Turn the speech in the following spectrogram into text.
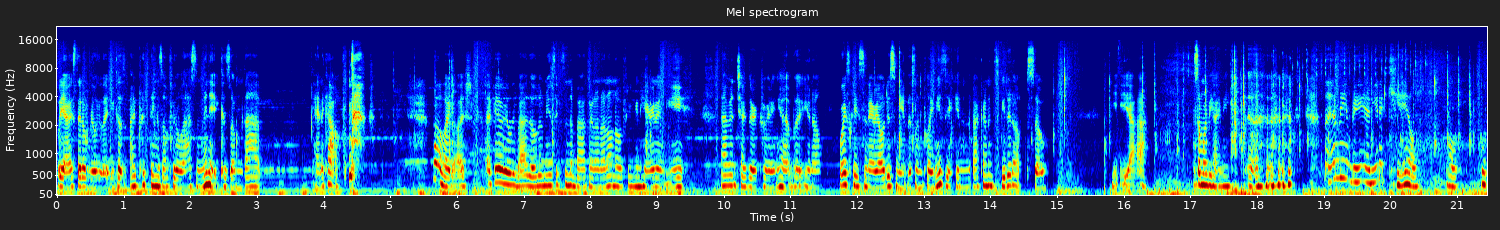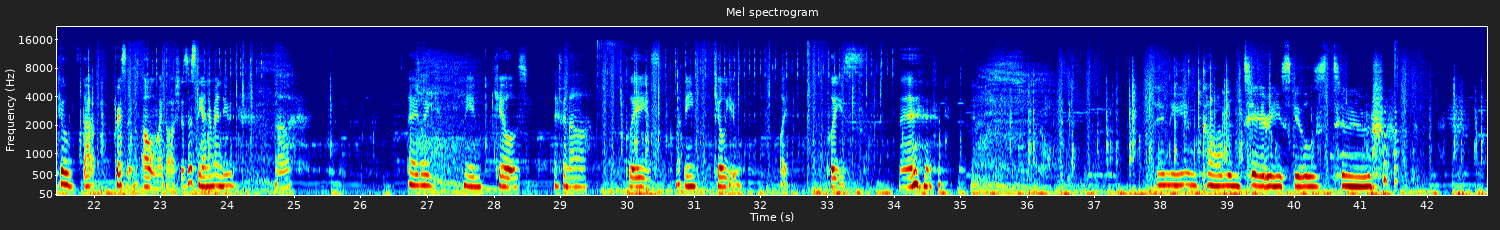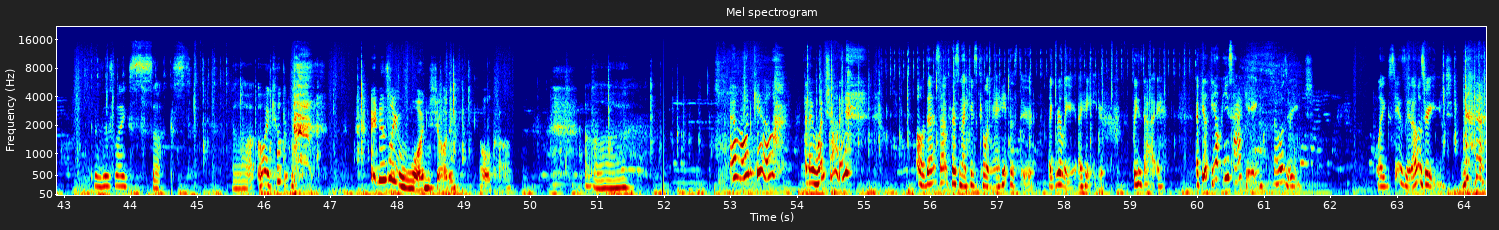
But yeah, I stayed up really late because I put things off for the last minute because I'm that kind of cow. oh my gosh. I feel really bad though. The music's in the background and I don't know if you can hear it in me. I haven't checked the recording yet, but you know, worst case scenario, I'll just mute this and play music in the background and speed it up. So, yeah. Somewhere behind me. Let me be. I need a kill. Oh, who killed that person? Oh my gosh, is this the Enderman dude? Uh, I like need kills. If not. Please, let me kill you. Like, please. I need commentary skills too. Cause this like sucks. Uh, oh, I killed him. I just like one shot him. Oh god. Uh. I have one kill, and I one shot him. Oh, that's that person that keeps killing me. I hate this dude. Like really, I hate you. Please die. I feel, yo, he's hacking. That was reach. Like seriously, that was reach.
